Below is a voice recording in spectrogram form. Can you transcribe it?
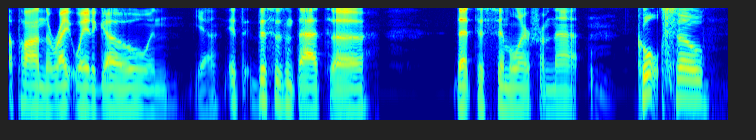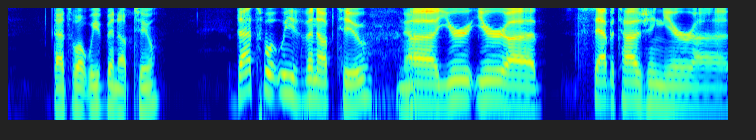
upon the right way to go. And yeah, it's this isn't that uh, that dissimilar from that. Cool. So that's what we've been up to. That's what we've been up to. Yeah. Uh, you're you're uh, sabotaging your uh,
